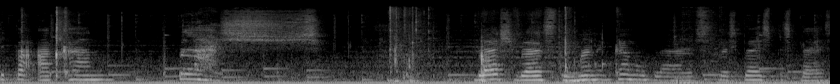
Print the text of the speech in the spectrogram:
kita akan blush. Blush blush di mana kamu blush? Blush blush blush blush.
